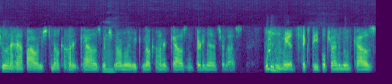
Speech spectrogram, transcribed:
two and a half hours to milk a 100 cows, which mm. normally we can milk a 100 cows in 30 minutes or less. we had six people trying to move cows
